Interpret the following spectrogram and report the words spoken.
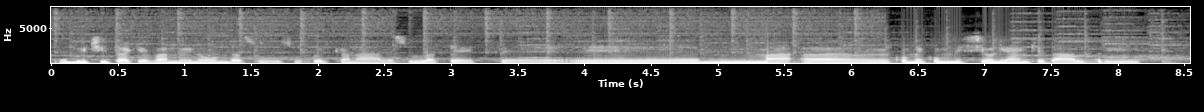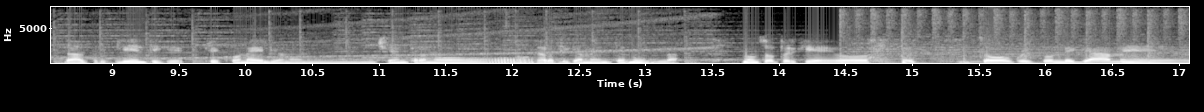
pubblicità che vanno in onda su, su quel canale, sulla 7, ehm, ma eh, come commissioni anche da altri, da altri clienti che, che con Elio non c'entrano praticamente nulla. Non so perché ho, ho questo legame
